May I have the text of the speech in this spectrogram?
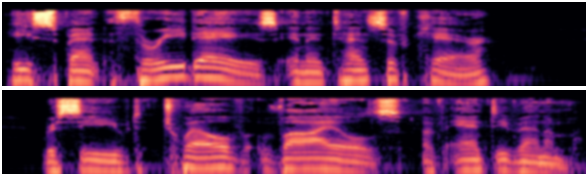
He spent three days in intensive care, received 12 vials of antivenom.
